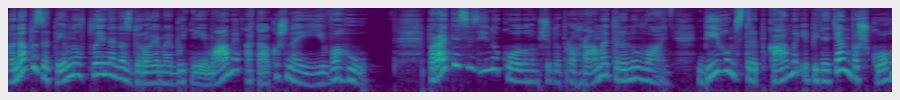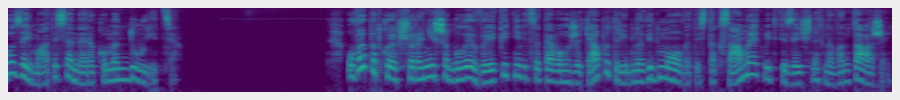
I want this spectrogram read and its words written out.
Вона позитивно вплине на здоров'я майбутньої мами, а також на її вагу. Порадьтеся з гінекологом щодо програми тренувань. Бігом, стрибками і підняттям важкого займатися не рекомендується. У випадку, якщо раніше були викидні від статевого життя, потрібно відмовитись, так само як від фізичних навантажень.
